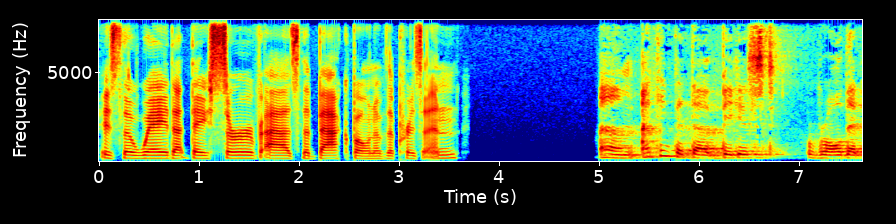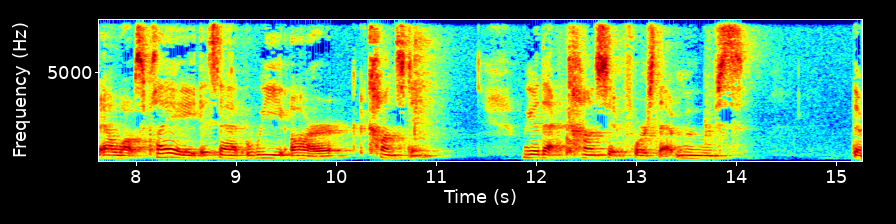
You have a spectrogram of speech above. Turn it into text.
is the way that they serve as the backbone of the prison. Um, I think that the biggest role that LWOPs play is that we are constant. We are that constant force that moves the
